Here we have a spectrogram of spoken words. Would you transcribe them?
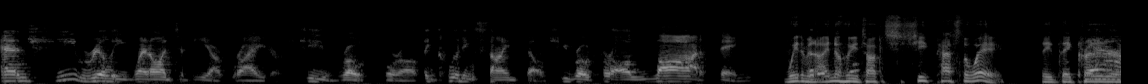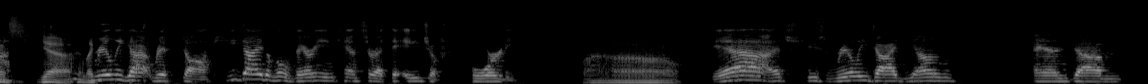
and she really went on to be a writer. She wrote for all, including Seinfeld. She wrote for a lot of things. Wait a minute. I know who you talk. She passed away. They they credit her Yeah. as yeah. She Like really got ripped off. She died of ovarian cancer at the age of forty. wow. Yeah, it's, she's really died young. And um,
